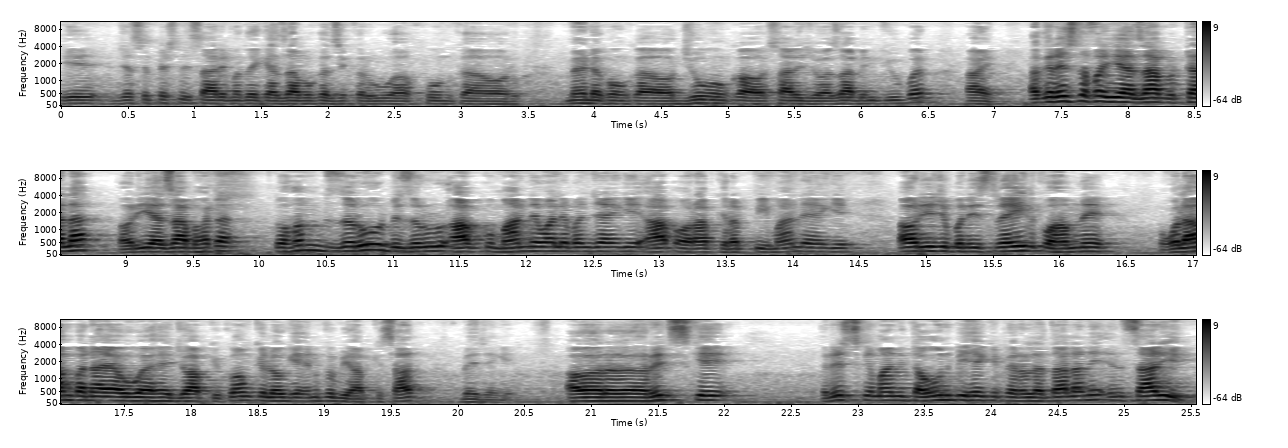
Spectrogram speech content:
یہ جیسے پچھلے سارے مدعے کے عذابوں کا ذکر ہوا، خون کا اور مینڈکوں کا اور جوؤں کا اور سارے جو عذاب ان کے اوپر آئے۔ اگر اس دفعہ یہ عذاب ٹلا اور یہ عذاب ہٹا، تو ہم ضرور بے ضرور آپ کو ماننے والے بن جائیں گے، آپ اور آپ کے رب پی مان لیں گے۔ اور یہ جو بنی اسرائیل کو ہم نے غلام بنایا ہوا ہے، جو آپ کی قوم کے لوگ ہیں، ان کو بھی آپ کے ساتھ بھیجیں گے۔ اور رچ کے رچ کے معنی تعاون بھی ہے کہ پھر اللہ تعالیٰ نے ان ساری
